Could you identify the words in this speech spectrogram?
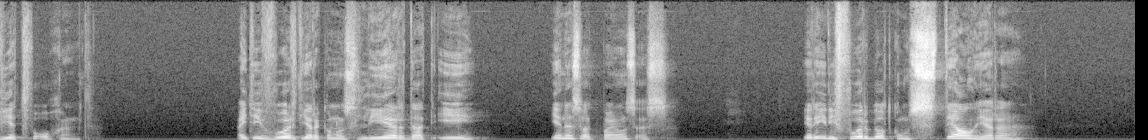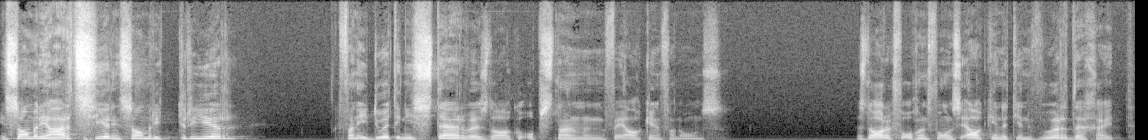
weet ver oggend. Uit U woord, Here, kan ons leer dat U een is wat by ons is. Here, U die voorbeeld kom stel, Here. En saam met die hartseer en saam met die treur van U dood en U sterwe is daar 'n opstanding vir elkeen van ons. Is daar ook vanoggend vir ons elkeen 'n teenwoordigheid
